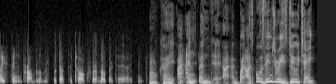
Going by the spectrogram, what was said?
icing problems, but that's a talk for another day, I think. Okay, and and uh, but I suppose injuries do take.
